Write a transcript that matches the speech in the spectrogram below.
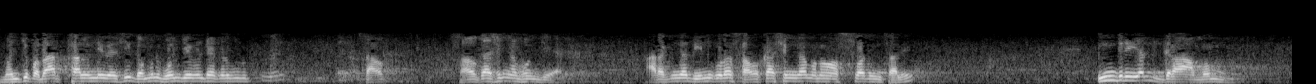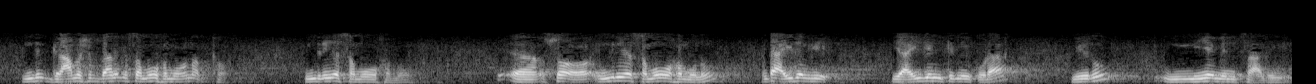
మంచి పదార్థాలన్నీ వేసి గమ్మును భోజనం చేయమంటే ఎక్కడ కుదురుతుంది సావ సావకాశంగా భోజనం చేయాలి ఆ రకంగా దీన్ని కూడా సవకాశంగా మనం ఆస్వాదించాలి. ఇంద్రియ గ్రామం. ఇంద్రి గ్రామ శబ్దానికి సమూహము అని అర్థం. ఇంద్రియ సమూహము. సో ఇంద్రియ సమూహమును అంటే ఐదవి ఈ ఐదింటిని కూడా మీరు నియమించాలి.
